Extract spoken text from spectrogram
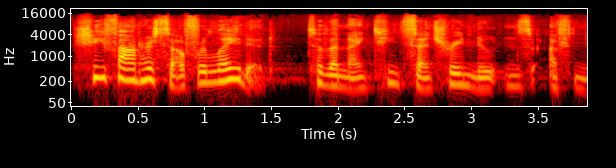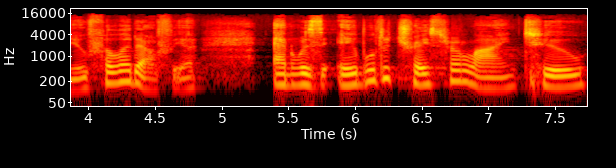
she found herself related to the 19th century Newtons of New Philadelphia and was able to trace her line to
